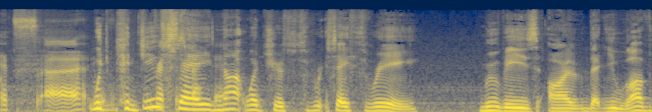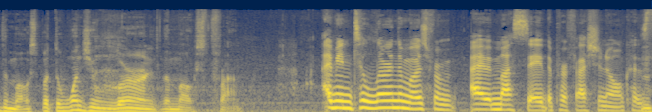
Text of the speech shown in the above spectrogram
It's uh, Would, could you say not what your th- say three movies are that you love the most, but the ones you learned the most from? I mean, to learn the most from, I must say, The Professional, because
